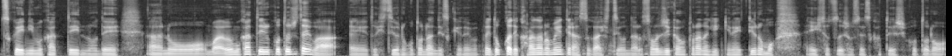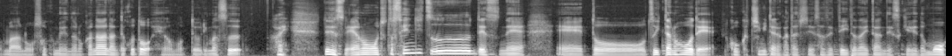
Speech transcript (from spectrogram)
机に向かっているので、あのまあ、向かっていること自体は、えーと、必要なことなんですけど、やっぱりどっかで体のメンテナンスが必要になる、その時間を取らなきゃいけないっていうのも、えー、一つ小説家という仕事の,、まあ、あの側面なのかななんてことを、え思っております。はい。でですね、あの、ちょっと先日ですね、えっ、ー、と、ツイッターの方で、告知みたいな形でさせていただいたんですけれども、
